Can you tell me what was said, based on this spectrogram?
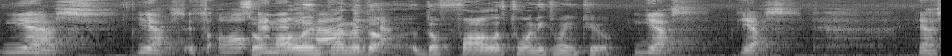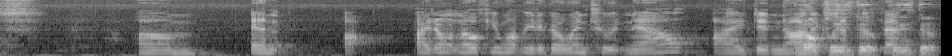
Yes. Yes, it's all. So all in kind of the the fall of 2022. Yes, yes, yes. Um, and uh, I don't know if you want me to go into it now. I did not. No, please do. Fact- please do.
